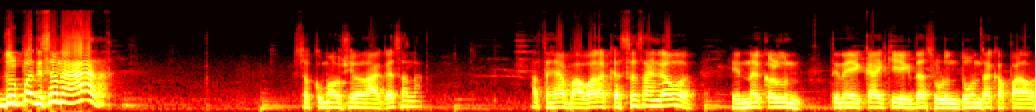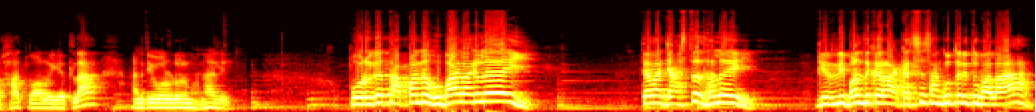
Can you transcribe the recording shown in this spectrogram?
दुलप दिसनात सकुमावशीला रागच आला आता ह्या बाबाला कसं सांगावं? हे न कळून तिने एकाएकी एकदा सोडून दोनदा कपाळावर हात मारून घेतला आणि ती ओरडून म्हणाली पोरग तापानं हुबाय लागलंय. त्याला जास्त झालंय. गिरणी बंद करा कसं सांगू तरी तुम्हाला?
